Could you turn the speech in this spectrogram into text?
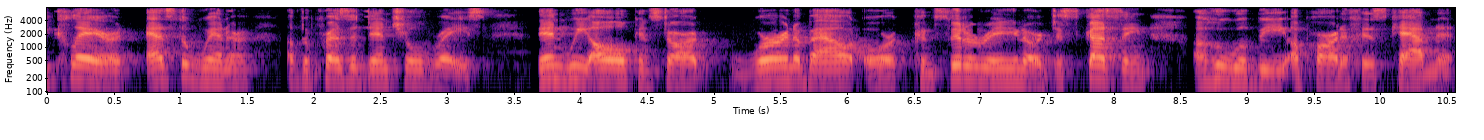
declared as the winner of the presidential race, then we all can start worrying about or considering or discussing uh, who will be a part of his cabinet.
